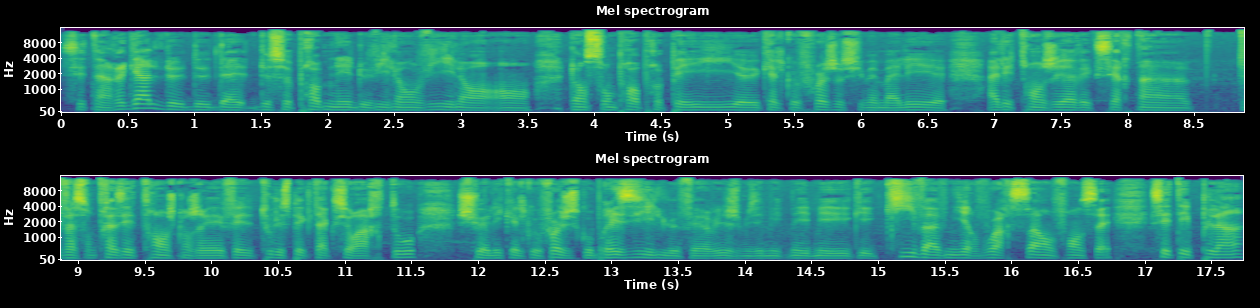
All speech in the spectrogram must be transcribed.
c'est un régal de, de, se promener de ville en ville en, dans son propre pays. Euh, quelquefois, je suis même allée à l'étranger avec certains de façon très étrange quand j'avais fait tous les spectacles sur Artaud. Je suis allé quelquefois jusqu'au Brésil le faire. Je me disais mais, mais, mais qui va venir voir ça en français? C'était plein.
